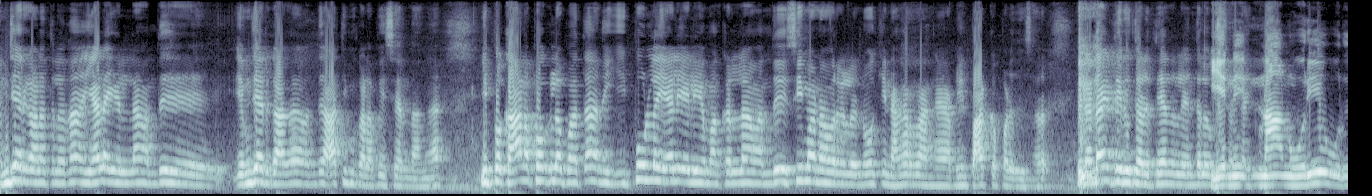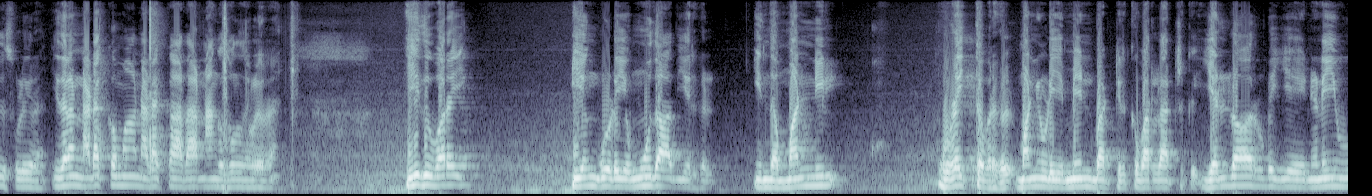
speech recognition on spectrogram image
எம்ஜிஆர் காலத்துல தான் ஏழைகள்லாம் வந்து எம்ஜிஆருக்காக வந்து அதிமுகவில் போய் சேர்ந்தாங்க. இப்போ காலப்போக்கில் பார்த்தா இப்போ உள்ள ஏழை எளிய மக்கள்லாம் வந்து சீமான் அவர்களை நோக்கி நகர்றாங்க அப்படின்னு பார்க்கப்படுது சார். ரெண்டாயிரத்தி இருபத்தாறு தேர்தலில் எந்த அளவுக்கு நான் ஒரே ஒரு சொல்லிடுறேன். இதெல்லாம் நடக்குமா நடக்காதா நாங்கள் சொல்ல சொல்லிடுறேன். இதுவரை எங்களுடைய மூதாதையர்கள் இந்த மண்ணில் உழைத்தவர்கள் மண்ணினுடைய மேம்பாட்டிற்கு வரலாற்றுக்கு எல்லாருடைய நினைவு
